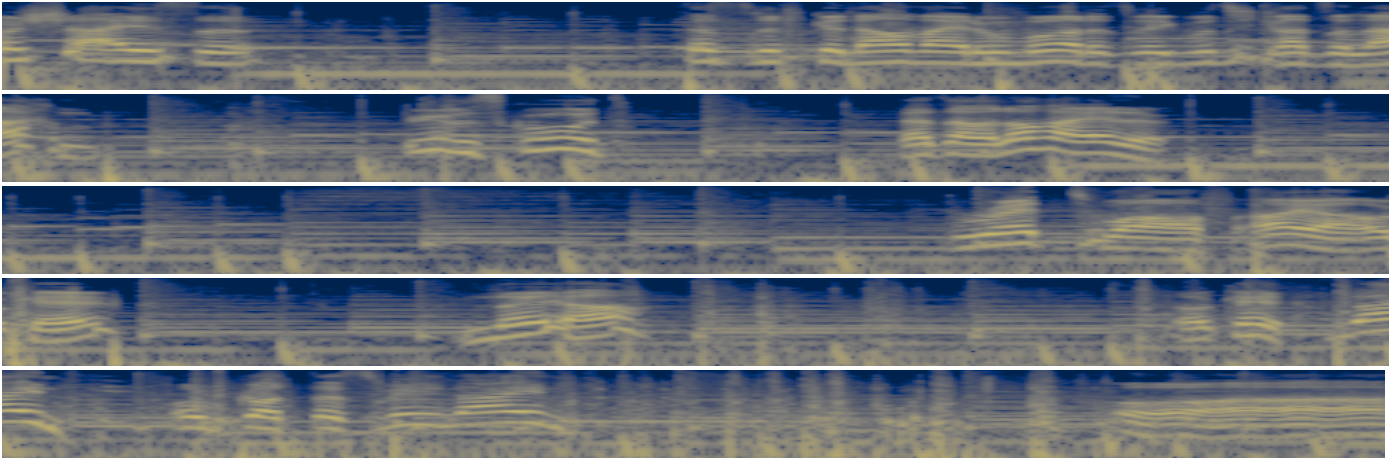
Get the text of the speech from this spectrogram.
Oh, scheiße. Das trifft genau meinen Humor, deswegen muss ich gerade so lachen. Übelst gut. Da ist aber noch eine. Bread Dwarf. Ah ja, okay. Naja. Okay. Nein! Um Gottes Willen, nein! Oh.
